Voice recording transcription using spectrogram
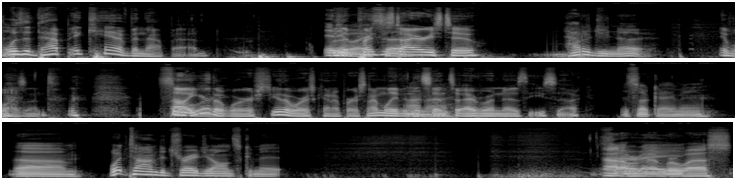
was it that? It can't have been that bad. Anyway, was it Princess so- Diaries too? How did you know? It wasn't. oh, you're the worst. You're the worst kind of person. I'm leaving this in so everyone knows that you suck. It's okay, man. Um, what time did Trey Jones commit? I don't remember, Saturday Wes.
